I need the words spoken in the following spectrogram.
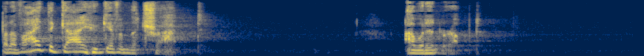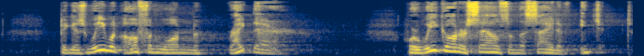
But if I had the guy who gave him the tract, I would interrupt. Because we went off and won right there where we got ourselves on the side of Egypt,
